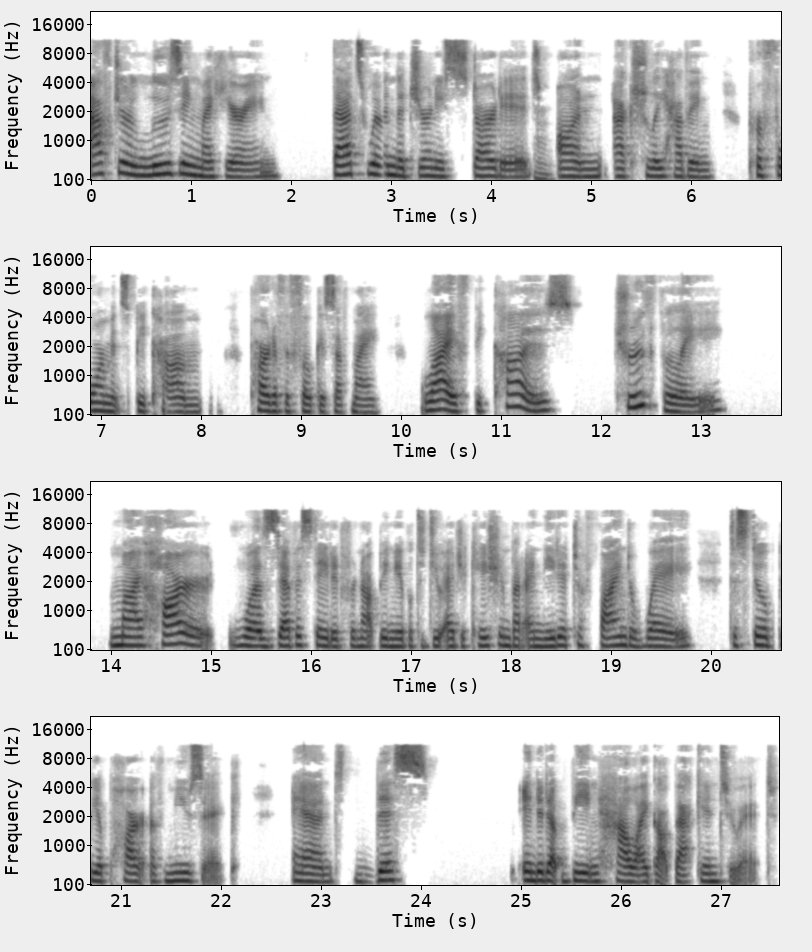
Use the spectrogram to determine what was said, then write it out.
after losing my hearing, that's when the journey started mm. on actually having performance become part of the focus of my life because truthfully, my heart was devastated for not being able to do education, but I needed to find a way to still be a part of music. And this ended up being how I got back into it.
